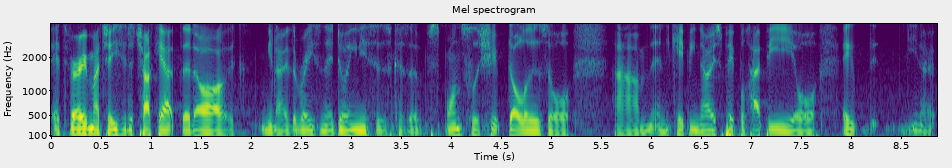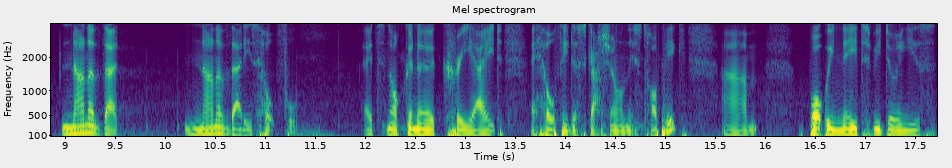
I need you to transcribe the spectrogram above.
It's very much easy to chuck out that oh, you know, the reason they're doing this is because of sponsorship dollars or, um, and keeping those people happy or, it, you know, none of that, none of that is helpful. It's not going to create a healthy discussion on this topic. Um, what we need to be doing is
